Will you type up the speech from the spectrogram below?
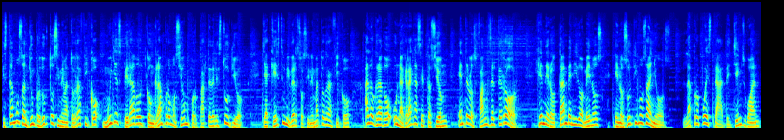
Estamos ante un producto cinematográfico muy esperado y con gran promoción por parte del estudio, ya que este universo cinematográfico ha logrado una gran aceptación entre los fans del terror, género tan venido a menos en los últimos años. La propuesta de James Wan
